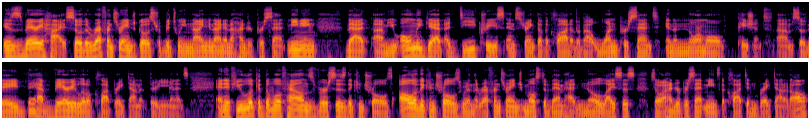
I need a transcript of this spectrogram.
is very high. So the reference range goes from between 99 and 100%, meaning that um, you only get a decrease in strength of the clot of about 1% in a normal patient. Um, so they, they have very little clot breakdown at 30 minutes. And if you look at the wolfhounds versus the controls, all of the controls were in the reference range. Most of them had no lysis. So 100% means the clot didn't break down at all.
